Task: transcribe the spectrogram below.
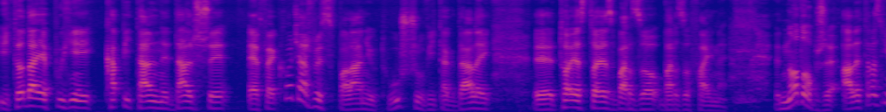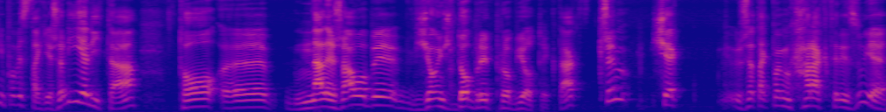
I to daje później kapitalny dalszy efekt, chociażby w spalaniu tłuszczów i tak dalej. E, To jest, to jest bardzo, bardzo fajne. No dobrze, ale teraz mi powiedz tak, jeżeli jelita, to e, należałoby wziąć dobry probiotyk, tak? Czym się, że tak powiem, charakteryzuje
